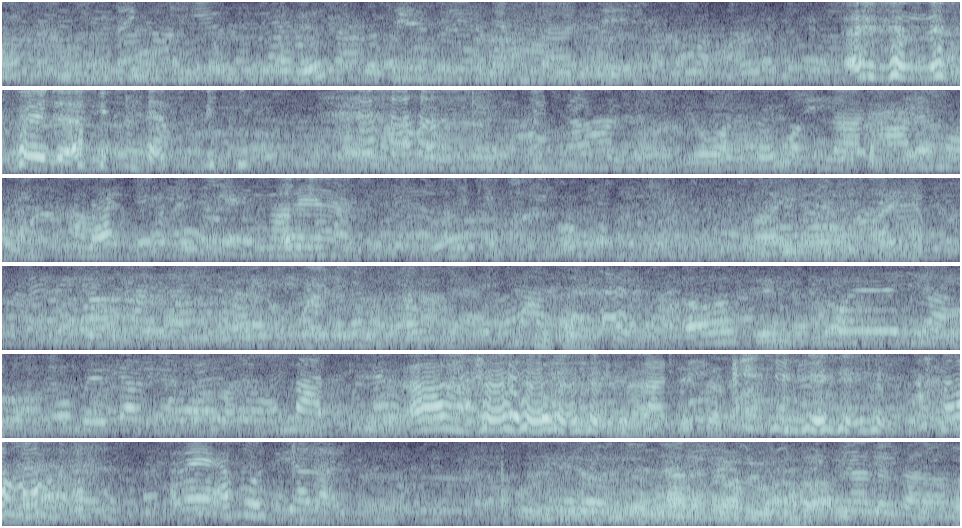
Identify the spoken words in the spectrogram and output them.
Thank you. Yes. This is your birthday. no, I can't speak. Mặt. Mặt. Mặt. Mặt. Mặt.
